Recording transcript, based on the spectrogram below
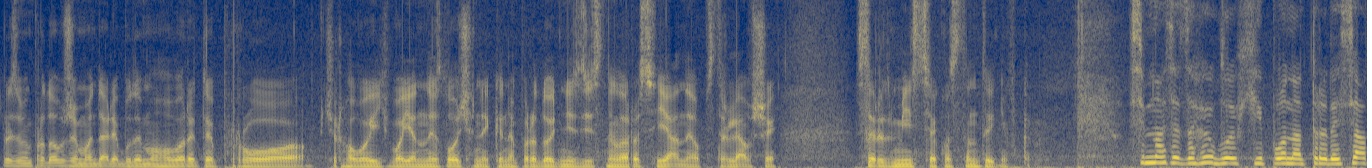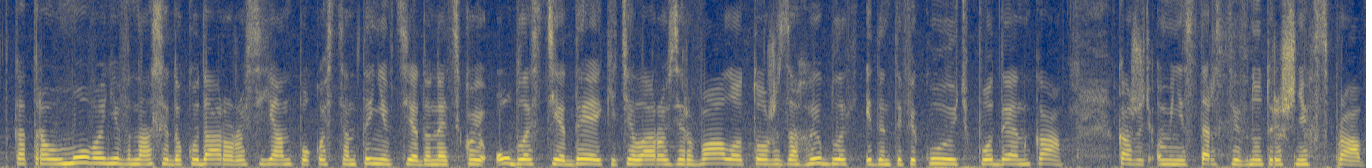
Друзі, ми продовжуємо. Далі будемо говорити про черговий воєнний злочин, який напередодні здійснили росіяни, обстрілявши середмістя Константинівки. 17 загиблих і понад три десятка травмовані внаслідок удару росіян по Костянтинівці Донецької області. Деякі тіла розірвало, тож загиблих ідентифікують по ДНК, кажуть у міністерстві внутрішніх справ.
